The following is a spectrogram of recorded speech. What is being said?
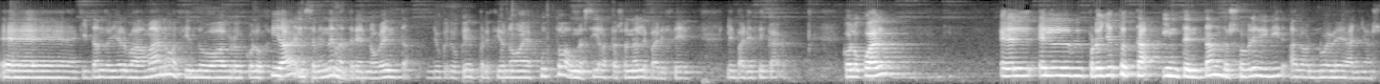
eh, quitando hierba a mano, haciendo agroecología y se venden a 3,90. Yo creo que el precio no es justo, aún así a las personas les parece le parece caro. Con lo cual, el, proyecto está intentando sobrevivir a los nueve años.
